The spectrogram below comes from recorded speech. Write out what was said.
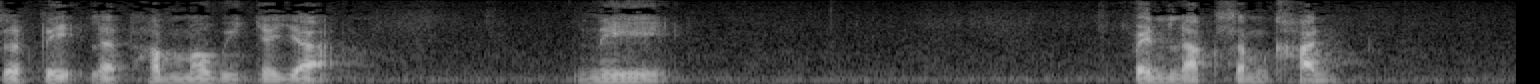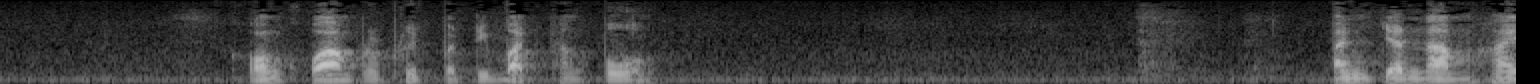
สติและธรรมวิจยะ นี้ เป็นหลักสำคัญ ของความประพฤติปฏิบัติทั้งปวง อันจะนำให้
